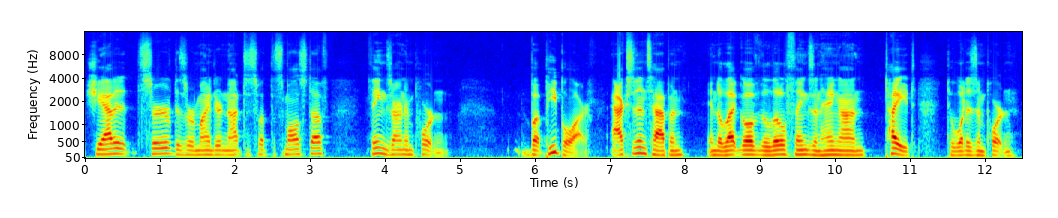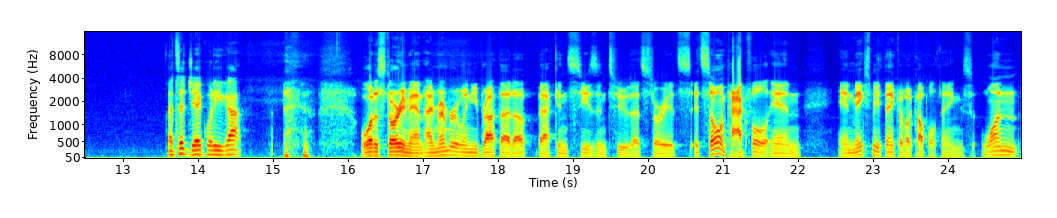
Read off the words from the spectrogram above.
She added it served as a reminder not to sweat the small stuff. Things aren't important, but people are. Accidents happen, and to let go of the little things and hang on tight to what is important. That's it, Jake. What do you got? What a story, man! I remember when you brought that up back in season two. That story, it's it's so impactful and and makes me think of a couple things. One,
